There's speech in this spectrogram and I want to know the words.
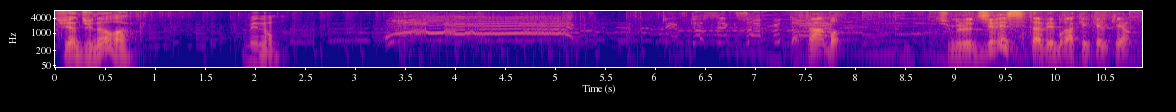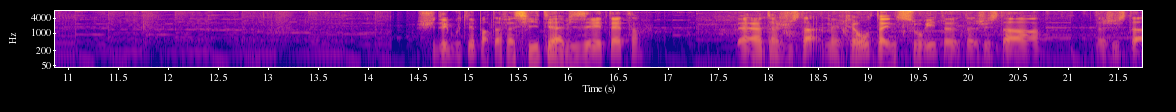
Tu viens du Nord? Mais non. T'as fait un bras. Tu me le dirais si t'avais braqué quelqu'un. Je suis dégoûté par ta facilité à viser les têtes. Ben, t'as juste à... Mais frérot, t'as une souris, t'as juste à... T'as juste à...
